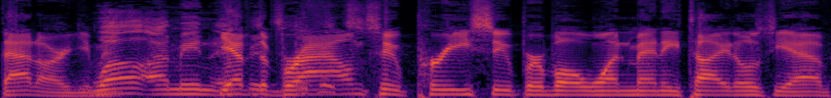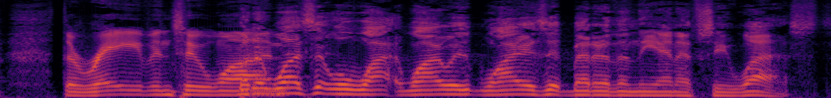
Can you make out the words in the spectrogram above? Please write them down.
that argument. Well, I mean, you have the it's- if it's- Browns who pre Super Bowl won many titles. You have the Ravens who won. But it wasn't. Well, why why why is it better than the NFC West?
